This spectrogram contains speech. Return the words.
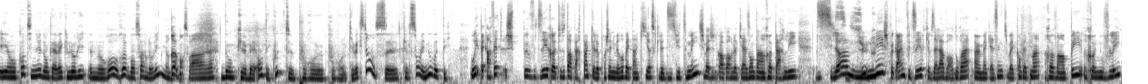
Et on continue donc avec Laurie Noro. Rebonsoir Laurie. Rebonsoir. Donc euh, ben, on t'écoute pour, euh, pour Québec Science. Quelles sont les nouveautés? Oui, ben, en fait, je peux vous dire euh, tout de suite en partant que le prochain numéro va être en kiosque le 18 mai. J'imagine qu'on va avoir l'occasion d'en reparler d'ici là. Mais je peux quand même vous dire que vous allez avoir droit à un magazine qui va être complètement revampé, renouvelé.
